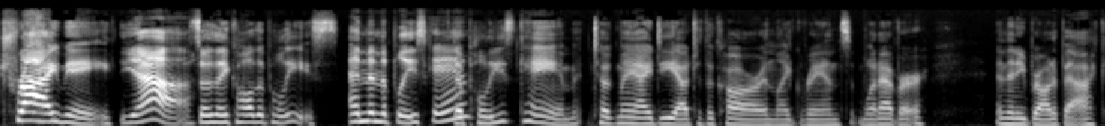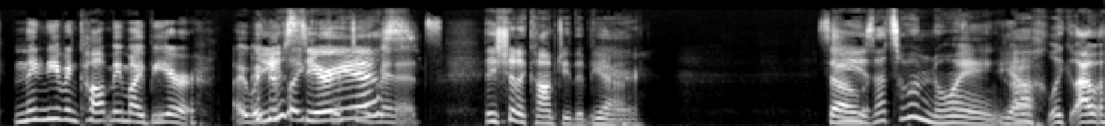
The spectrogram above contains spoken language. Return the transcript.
try me. yeah. So they called the police. And then the police came. The police came, took my ID out to the car, and like ran some, whatever. And then he brought it back, and they didn't even comp me my beer. I waited you like serious? 15 minutes. they should have comped you the Yeah. beer. So Jeez, that's so annoying. Yeah. Ugh, like I,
